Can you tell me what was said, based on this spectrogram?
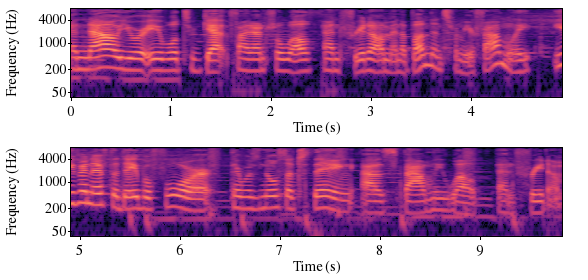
And now you are able to get financial wealth and freedom and abundance from your family, even if the day before there was no such thing as family wealth and freedom.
